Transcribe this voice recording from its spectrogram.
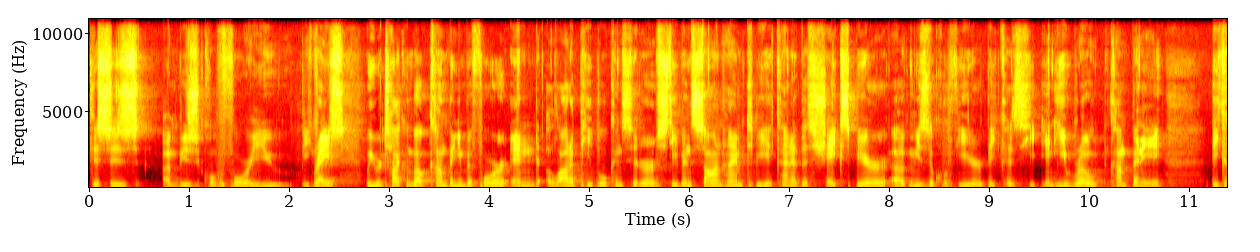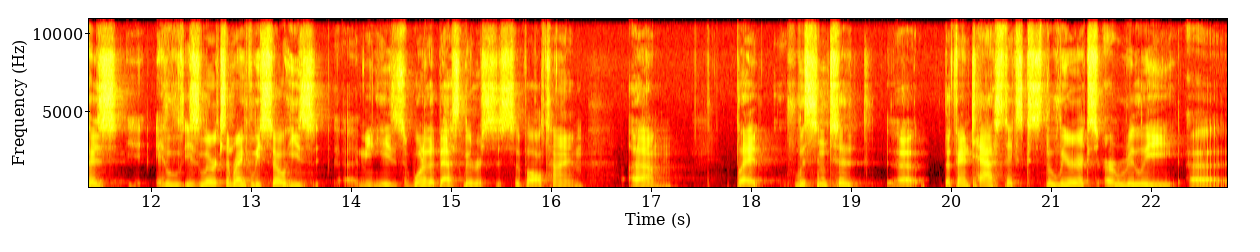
this is a musical for you. Because Right. We were talking about company before, and a lot of people consider Stephen Sondheim to be kind of the Shakespeare of musical theater because he and he wrote Company because his, lyrics, and rightfully so. He's, I mean, he's one of the best lyricists of all time. Um, but listen to uh, the Fantasticks because the lyrics are really. Uh,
